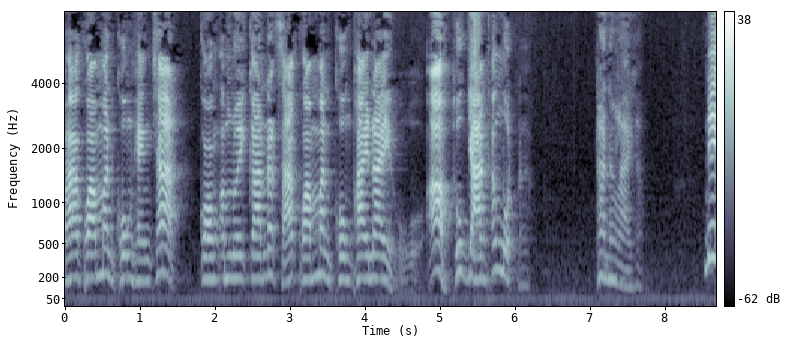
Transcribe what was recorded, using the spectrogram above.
ภาความมั่นคงแห่งชาติ กองอำนวยการรักษาความมั่นคงภายในอ้าวทุกอย่างทั้งหมดนะครับท่านทั้งหลายครับ นี่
